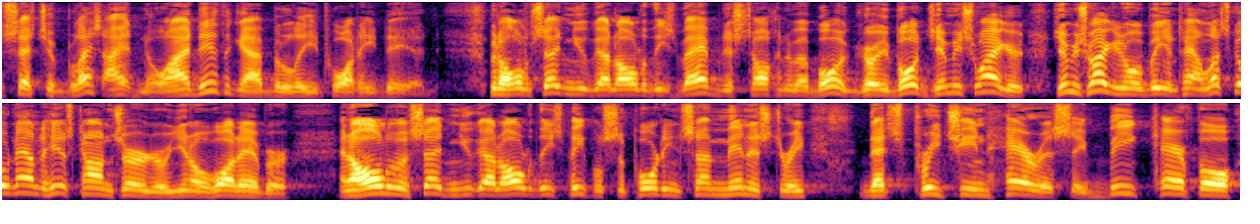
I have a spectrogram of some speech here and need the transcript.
such a blessing. I had no idea the guy believed what he did. But all of a sudden, you've got all of these Baptists talking about, boy, great boy, Jimmy Swaggart. Jimmy Swaggart going to be in town. Let's go down to his concert or, you know, whatever. And all of a sudden, you got all of these people supporting some ministry that's preaching heresy. Be careful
